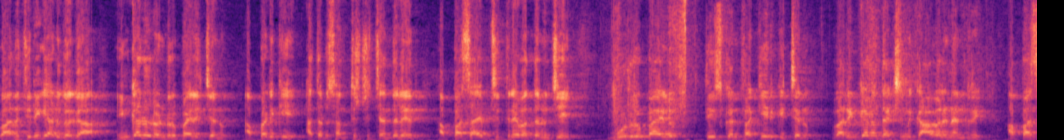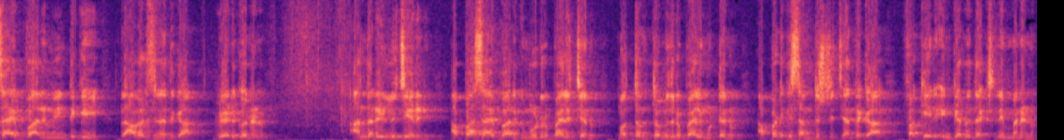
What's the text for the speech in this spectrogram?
వారు తిరిగి అడుగగా ఇంకాను రెండు రూపాయలు ఇచ్చాను. అప్పటికి అతడు సంతృష్టి చెందలేదు. అప్పసాహెబ్ చిత్రే వద్ద నుంచి మూడు రూపాయలు తీసుకొని ఫకీర్కి ఇచ్చాను. వారు ఇంకాను దక్షిణ కావాలని అండ్రి అప్పాసాహెబ్ వారిని ఇంటికి రావలసినదిగా వేడుకొనను. అందరు ఇల్లు చేరిడి అప్పాసాహెబ్ వారికి మూడు రూపాయలు ఇచ్చాను. మొత్తం తొమ్మిది రూపాయలు ముట్టాను. అప్పటికి సంతృష్టి చెందగా ఫకీర్ ఇంకను దక్షిణ ఇమ్మనను.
